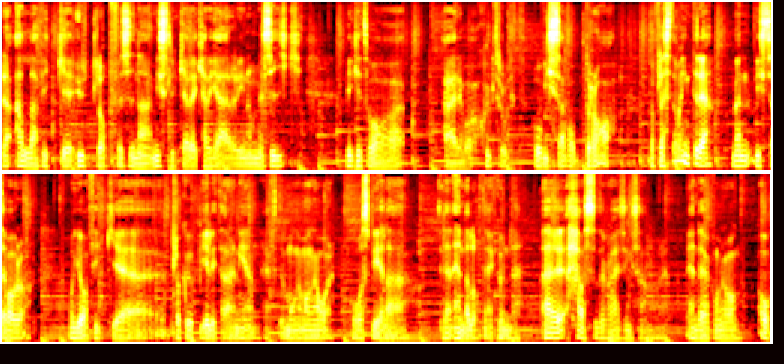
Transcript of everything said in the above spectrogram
där alla fick eh, utlopp för sina misslyckade karriärer inom musik. Vilket var äh, det var sjukt roligt. Och vissa var bra. De flesta var inte det, men vissa var bra. Och jag fick eh, plocka upp elgitarren igen efter många, många år och spela den enda låten jag kunde. Uh, House of the Rising Sun var det enda jag kommer ihåg. Och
